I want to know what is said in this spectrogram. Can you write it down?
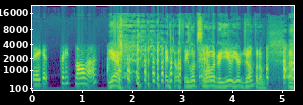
They get pretty small, huh? Yeah, I know they look smaller to you. You're jumping them.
